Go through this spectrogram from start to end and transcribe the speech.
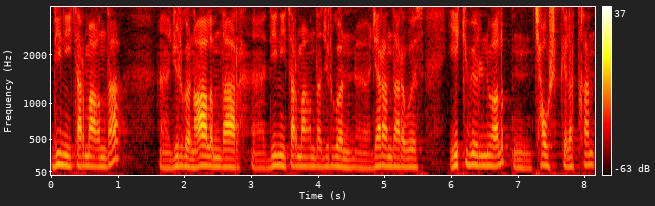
диний тармагында жүргөн аалымдар диний тармагында жүргөн жарандарыбыз эки бөлүнүп алып чабышып келаткан.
